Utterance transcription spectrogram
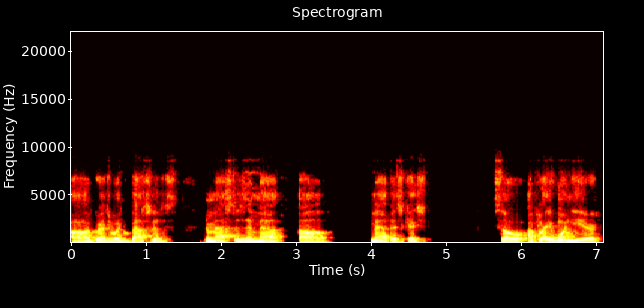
Uh, graduated with bachelor's and master's in math, uh, math education. So I played one year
